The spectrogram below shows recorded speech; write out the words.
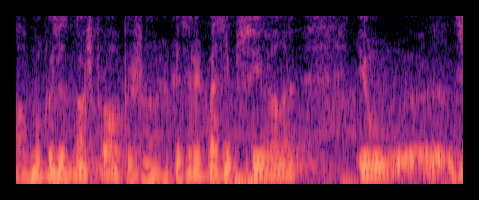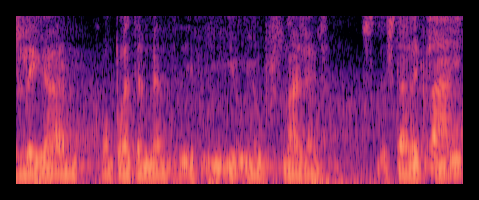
alguma coisa de nós próprios, não é? Quer dizer, é quase impossível eh, eu eh, desligar-me completamente e, e, e, o personagem estar aqui. Claro.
